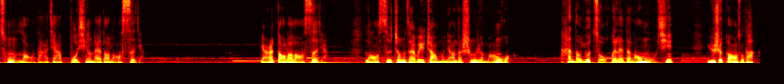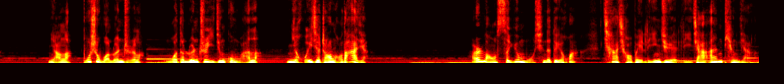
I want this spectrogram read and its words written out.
从老大家步行来到老四家。然而到了老四家，老四正在为丈母娘的生日忙活，看到又走回来的老母亲，于是告诉他：“娘啊，不是我轮值了，我的轮值已经供完了，你回去找老大去。”而老四与母亲的对话，恰巧被邻居李家安听见了。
